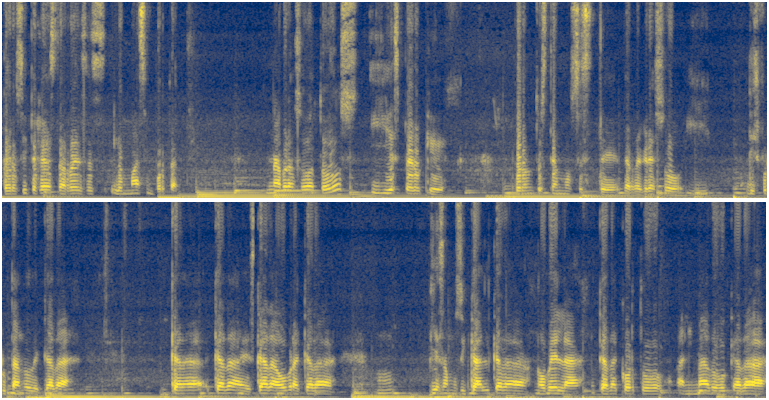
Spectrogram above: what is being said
pero sí tejer estas redes es lo más importante. Un abrazo a todos y espero que pronto estemos este, de regreso y disfrutando de cada, cada, cada, cada obra, cada pieza musical, cada novela, cada corto animado, cada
